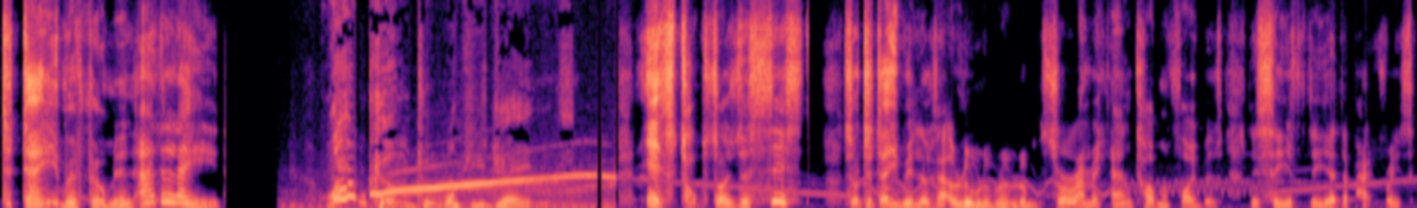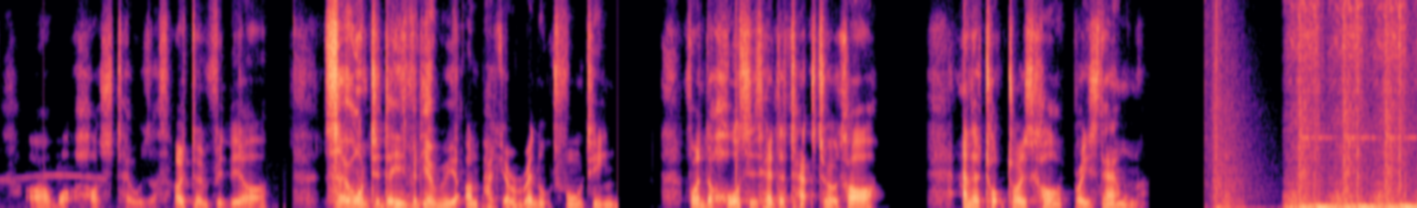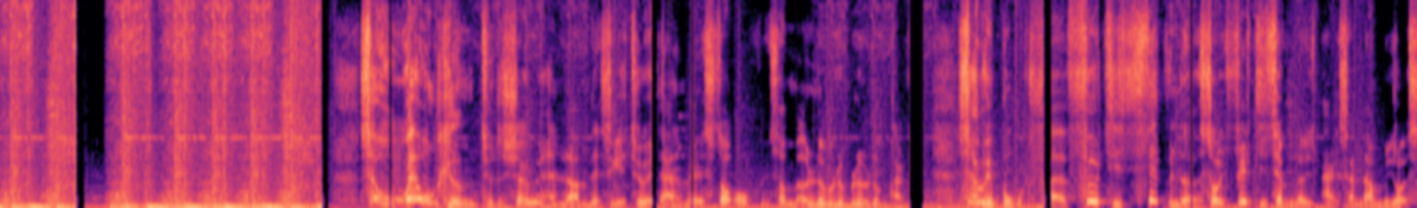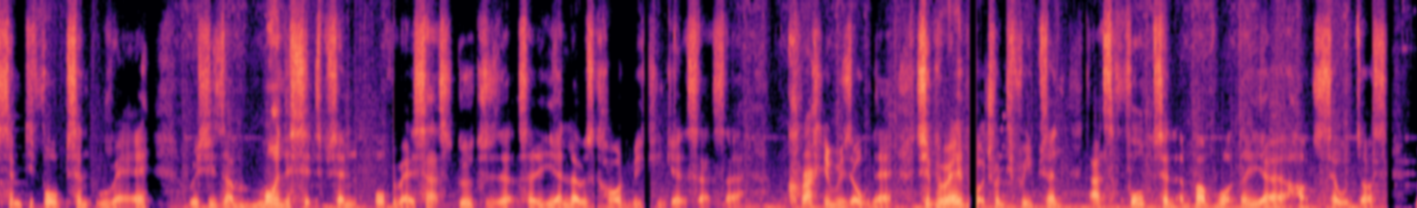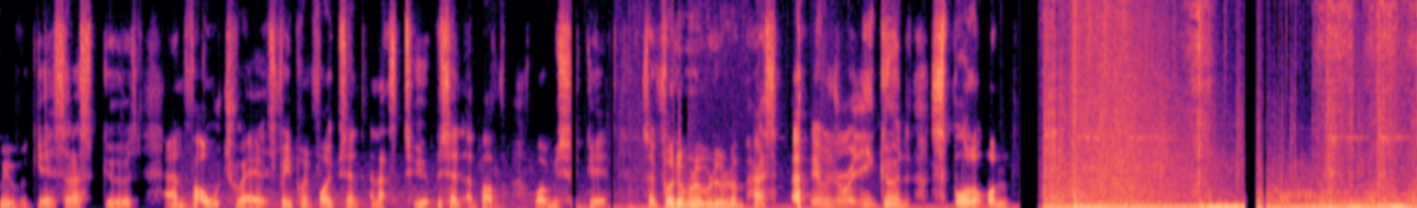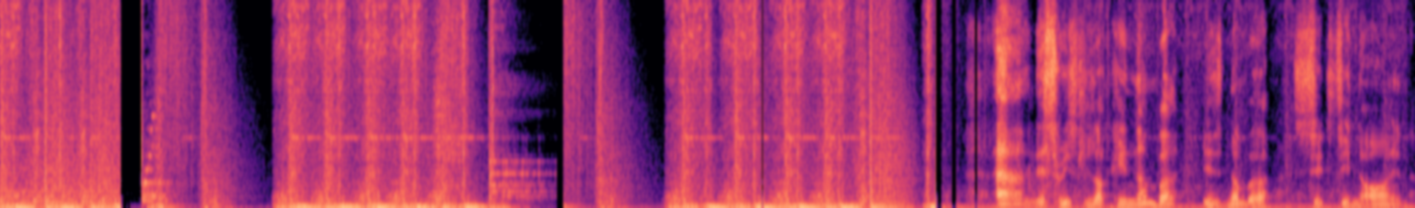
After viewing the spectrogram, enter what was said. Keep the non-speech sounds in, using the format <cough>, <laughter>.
Today we're filming in Adelaide. Welcome to Wonkey Jase. It's Topdrives Assist. So today we're looking at aluminum, ceramic and carbon fibres. Let's see if the uh, the pack rates are what Hutch tells us. <laughs> I don't think they are. So on today's video we unpack a Renault 14, find a horse's head attached to a car, and a Topdrives car breaks down. So welcome to the show, and um, let's get to it. And we'll start off with some aluminum aluminum packs. So we bought uh, 37, uh, sorry, 57 of those packs, and um, we got 74% rare, which is um, minus 6% of the rare. So that's good because that's the uh, lowest card we can get. So that's a cracking result there. Super rare, we got 23%. That's 4% above what the uh, Hutch sold us we would get, so that's good. And for ultra rare, it's 3.5%, and that's 2% above what we should get. So for the Lululum Pass, <laughs> it was really good. Spoiler on. And this week's lucky number is number 69.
